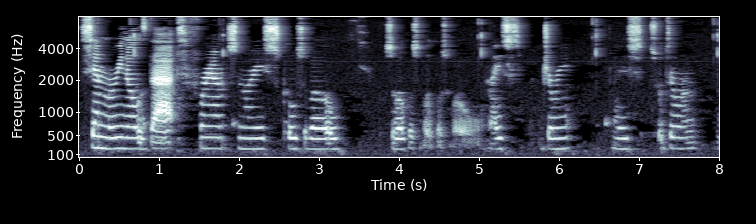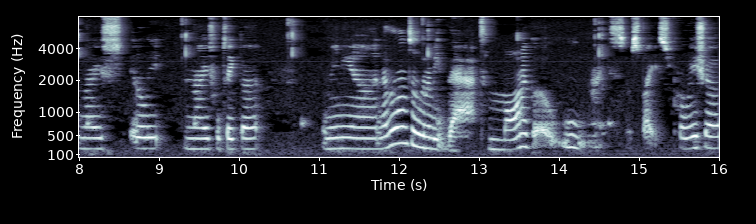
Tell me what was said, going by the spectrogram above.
San Marino is that. France, nice. Kosovo, Kosovo, Kosovo, Kosovo. Nice. Germany, nice. Switzerland, nice. Italy, nice. We'll take that. Romania, Netherlands is gonna be that. Monaco, ooh, nice. Some spice. Croatia,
